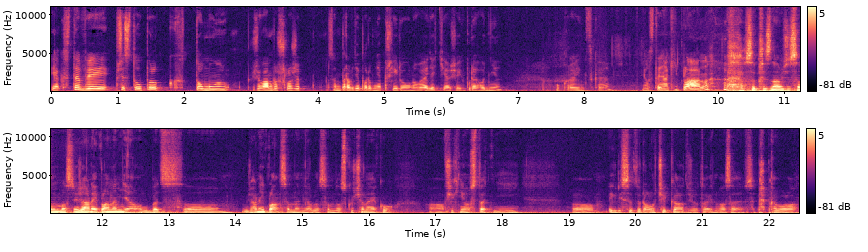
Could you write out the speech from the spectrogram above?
Jak jste vy přistoupil k tomu, že vám došlo, že sem pravděpodobně přijdou nové děti a že jich bude hodně ukrajinské? Měl jste nějaký plán? Já se přiznám, že jsem vlastně žádný plán neměl. Vůbec uh, žádný plán jsem neměl. Byl jsem zaskočený jako uh, všichni ostatní. Uh, I když se to dalo čekat, že ta invaze se připravovala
